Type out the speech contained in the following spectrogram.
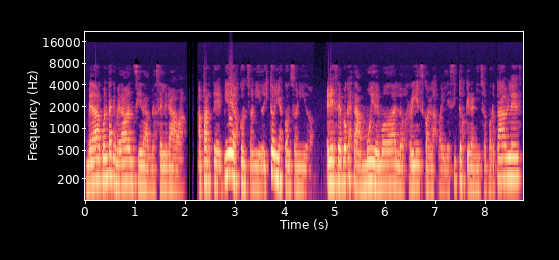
me daba cuenta que me daba ansiedad, me aceleraba. Aparte, videos con sonido, historias con sonido. En esa época estaban muy de moda los reels con los bailecitos que eran insoportables.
